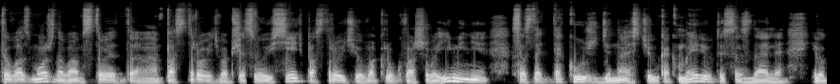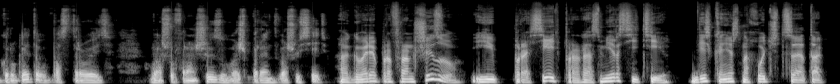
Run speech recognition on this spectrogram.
то возможно вам стоит а, построить вообще свою сеть, построить ее вокруг вашего имени, создать такую же династию, как Мэриуты создали, и вокруг этого построить вашу франшизу, ваш бренд, вашу сеть. А говоря про франшизу и про сеть, про размер сети, здесь, конечно, хочется так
